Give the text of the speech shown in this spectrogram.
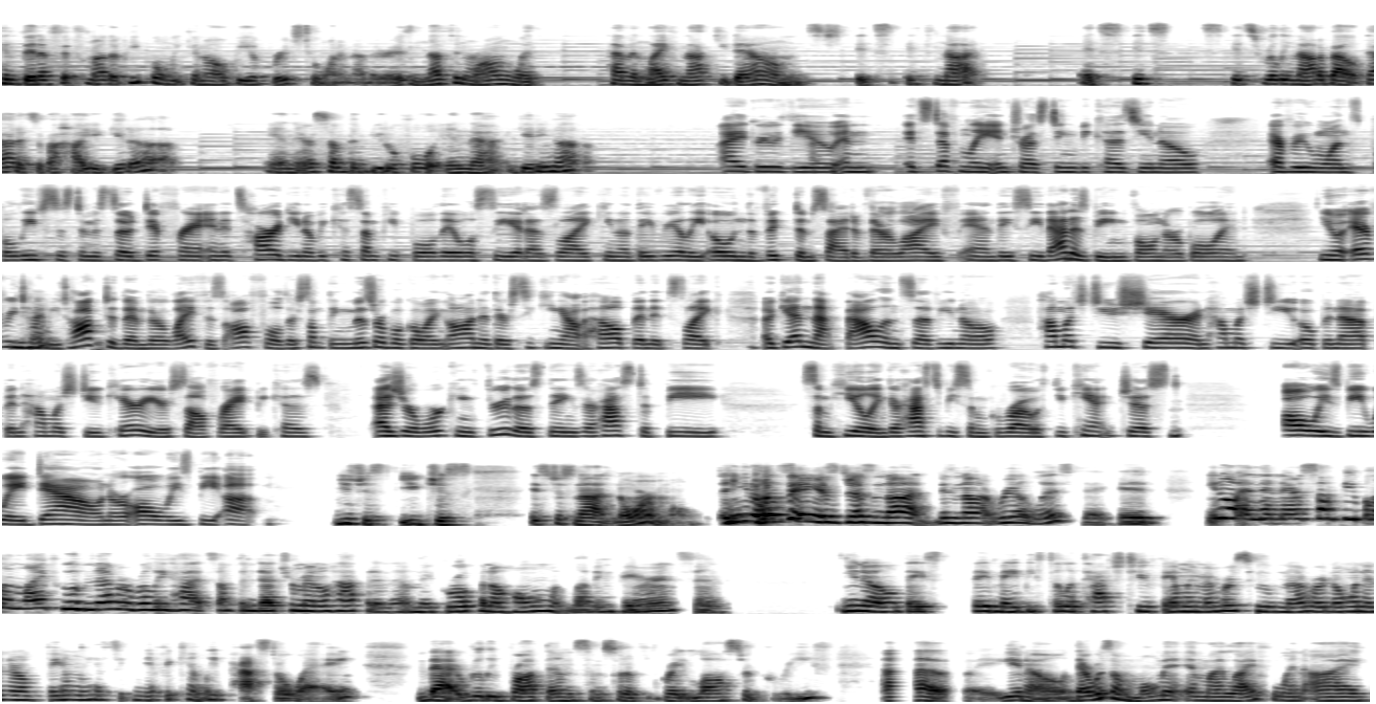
can benefit from other people and we can all be a bridge to one another. There's nothing wrong with having life knock you down. It's it's it's not it's it's it's really not about that. It's about how you get up. And there's something beautiful in that getting up. I agree with you. And it's definitely interesting because, you know, everyone's belief system is so different and it's hard you know because some people they will see it as like you know they really own the victim side of their life and they see that as being vulnerable and you know every mm-hmm. time you talk to them their life is awful there's something miserable going on and they're seeking out help and it's like again that balance of you know how much do you share and how much do you open up and how much do you carry yourself right? Because as you're working through those things there has to be some healing. There has to be some growth. You can't just mm. always be weighed down or always be up. You just you just it's just not normal. You know what I'm saying? It's just not it's not realistic. It you know, and then there's some people in life who have never really had something detrimental happen to them. They grew up in a home with loving parents and you know, they they may be still attached to family members who've never no one in their family has significantly passed away that really brought them some sort of great loss or grief. Uh, you know, there was a moment in my life when I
